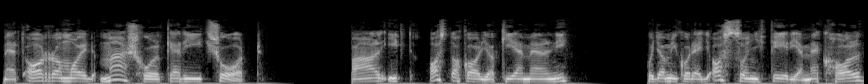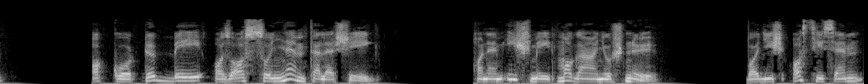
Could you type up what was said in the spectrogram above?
mert arra majd máshol kerít sort. Pál itt azt akarja kiemelni, hogy amikor egy asszony férje meghal, akkor többé az asszony nem feleség, hanem ismét magányos nő. Vagyis azt hiszem,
